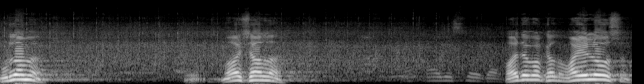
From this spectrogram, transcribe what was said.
Burada mı? Maşallah. Hadi bakalım hayırlı olsun.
